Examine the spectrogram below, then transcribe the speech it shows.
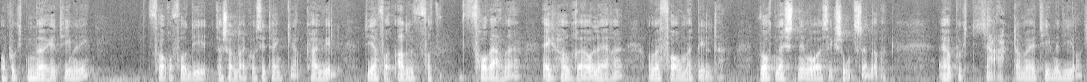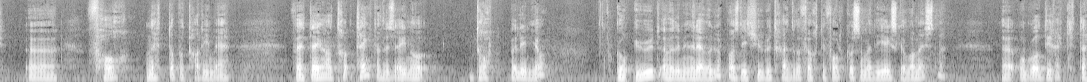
og brukt mye tid med dem for å få de til å skjønne hvordan de tenker, og hva jeg vil. De har fått, alle fått få være med. Jeg hører og lærer, og vi former et bilde. Vårt neste nivå er seksjonsledere. Jeg har brukt jækla mye tid med de òg, eh, for nettopp å ta de med. For jeg har tenkt at hvis jeg nå dropper linja, går ut over mine ledergrupper, altså de 20-30-40 folka som er de jeg skal jobbe mest med, uh, og går direkte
